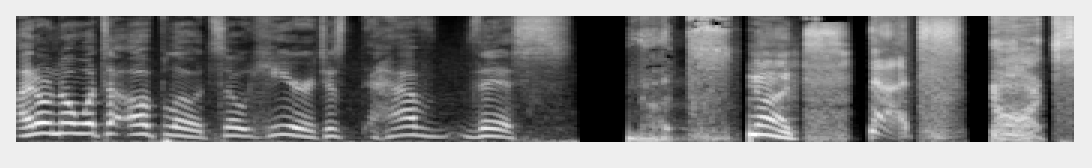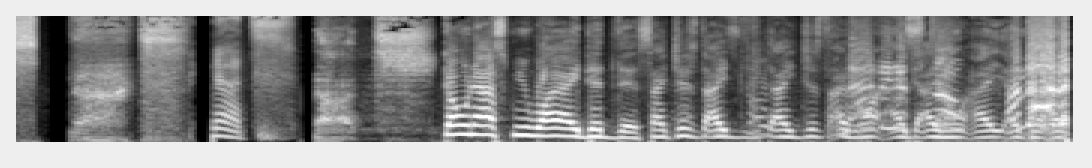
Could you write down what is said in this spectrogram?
I don't know what to upload, so here, just have this. Nuts. Nuts. Nuts. Nuts. Nuts. Nuts. Don't ask me why I did this. I just, I, I just, I want, I, I don't, I, I, I'm I,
